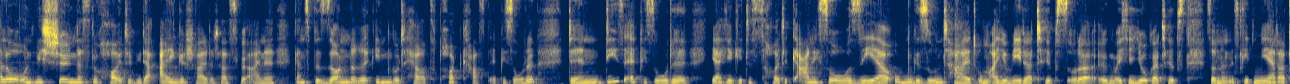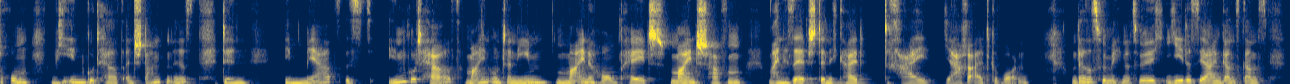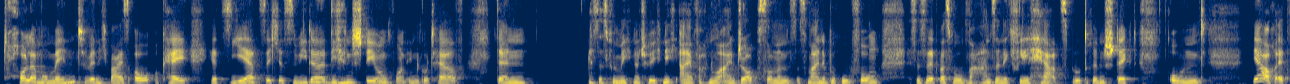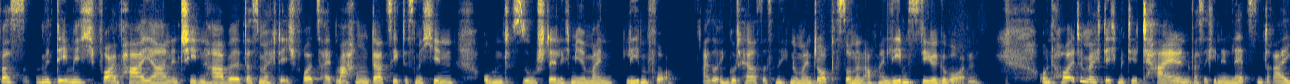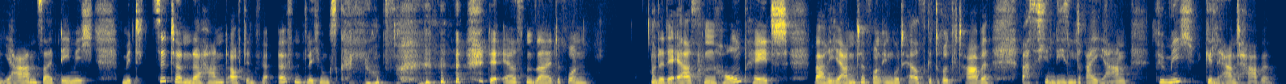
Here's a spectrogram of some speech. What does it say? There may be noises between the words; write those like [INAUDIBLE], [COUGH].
Hallo und wie schön, dass du heute wieder eingeschaltet hast für eine ganz besondere In Good Health Podcast Episode. Denn diese Episode, ja, hier geht es heute gar nicht so sehr um Gesundheit, um Ayurveda-Tipps oder irgendwelche Yoga-Tipps, sondern es geht mehr darum, wie In Good Health entstanden ist. Denn im März ist In Good Health mein Unternehmen, meine Homepage, mein Schaffen, meine Selbstständigkeit drei Jahre alt geworden. Und das ist für mich natürlich jedes Jahr ein ganz, ganz toller Moment, wenn ich weiß, oh, okay, jetzt jährt sich es wieder, die Entstehung von In Good Health, denn es ist für mich natürlich nicht einfach nur ein Job, sondern es ist meine Berufung. Es ist etwas, wo wahnsinnig viel Herzblut drin steckt und ja, auch etwas, mit dem ich vor ein paar Jahren entschieden habe, das möchte ich Vollzeit machen, da zieht es mich hin und so stelle ich mir mein Leben vor. Also in Good Health ist nicht nur mein Job, sondern auch mein Lebensstil geworden. Und heute möchte ich mit dir teilen, was ich in den letzten drei Jahren, seitdem ich mit zitternder Hand auf den Veröffentlichungsknopf [LAUGHS] der ersten Seite von oder der ersten Homepage-Variante von Ingood Health gedrückt habe, was ich in diesen drei Jahren für mich gelernt habe.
